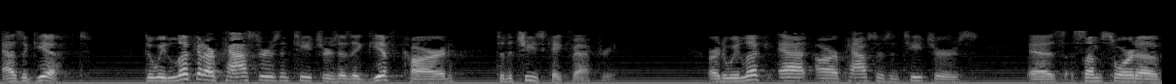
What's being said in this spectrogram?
as a gift? Do we look at our pastors and teachers as a gift card to the Cheesecake Factory? Or do we look at our pastors and teachers as some sort of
